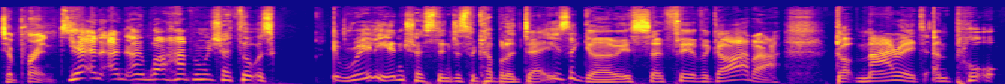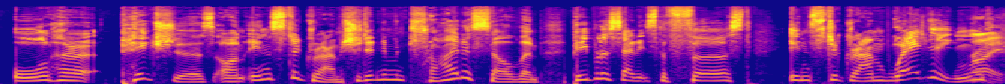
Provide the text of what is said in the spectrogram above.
to print. yeah, and, and, and what happened, which I thought was really interesting just a couple of days ago, is Sofia Vergara got married and put all her pictures on Instagram. She didn't even try to sell them. People are saying it's the first Instagram wedding. Right.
